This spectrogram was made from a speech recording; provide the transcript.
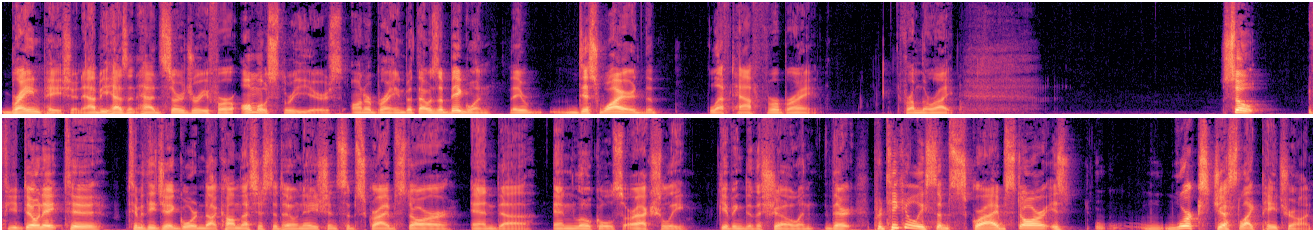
brain patient. Abby hasn't had surgery for almost three years on her brain, but that was a big one. They diswired the left half of her brain from the right. So if you donate to timothyjgordon.com. That's just a donation. Subscribe Star and uh, and locals are actually giving to the show, and they're particularly Subscribe Star is works just like Patreon.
